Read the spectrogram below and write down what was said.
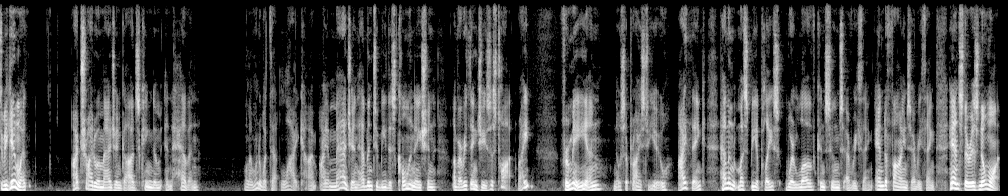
To begin with, I try to imagine God's kingdom in heaven. Well, I wonder what that's like. I, I imagine heaven to be this culmination of everything Jesus taught, right? For me, and no surprise to you, I think heaven must be a place where love consumes everything and defines everything. Hence, there is no want,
